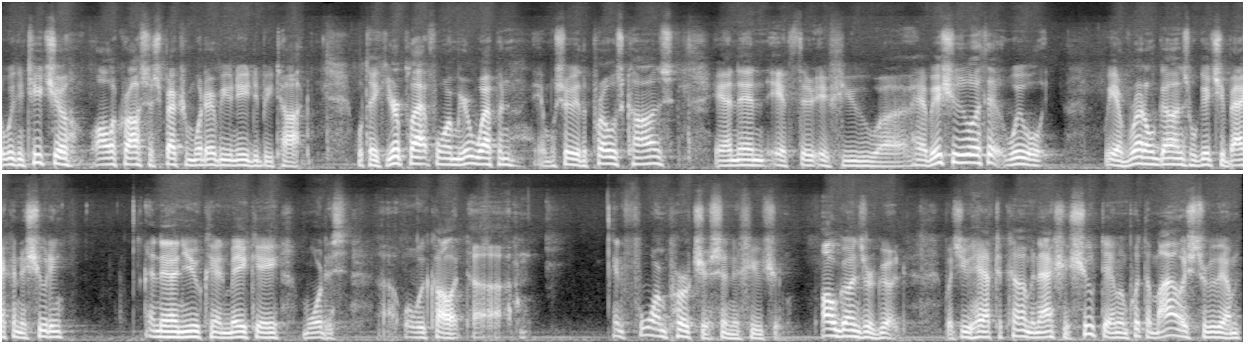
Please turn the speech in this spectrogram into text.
So we can teach you all across the spectrum whatever you need to be taught. We'll take your platform, your weapon, and we'll show you the pros, cons, and then if, there, if you uh, have issues with it, we will. We have rental guns. We'll get you back into shooting, and then you can make a more uh, what we call it uh, informed purchase in the future. All guns are good, but you have to come and actually shoot them and put the mileage through them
